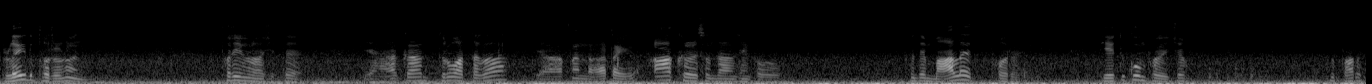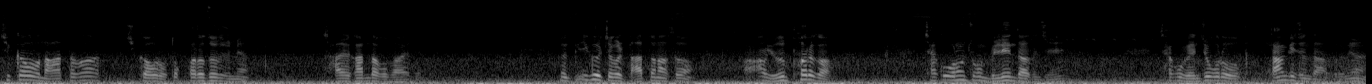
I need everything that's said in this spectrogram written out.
블레이드 퍼르는 퍼링을 하실 때 약간 들어왔다가 약간 나갔다 이 아크를 쓴다는 생각으로 근데 말렛 퍼를 뒤에 두꺼운 퍼 있죠? 그 바로 직각으로 나갔다가 직각으로 똑바로 들어주면 잘 간다고 봐야 돼. 그러니까 이걸 저걸 다 떠나서 아 요즘 퍼르가 자꾸 오른쪽으로 밀린다든지 자꾸 왼쪽으로 당겨준다 그러면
